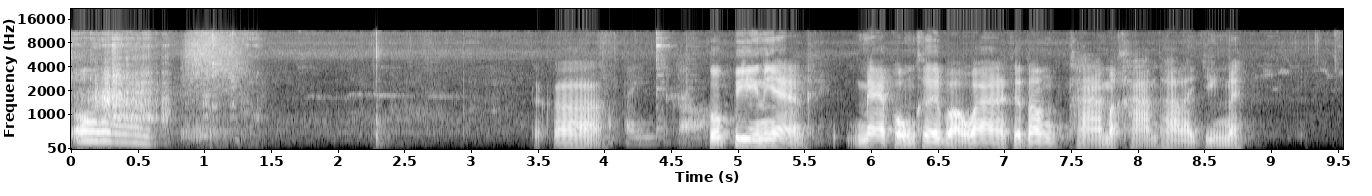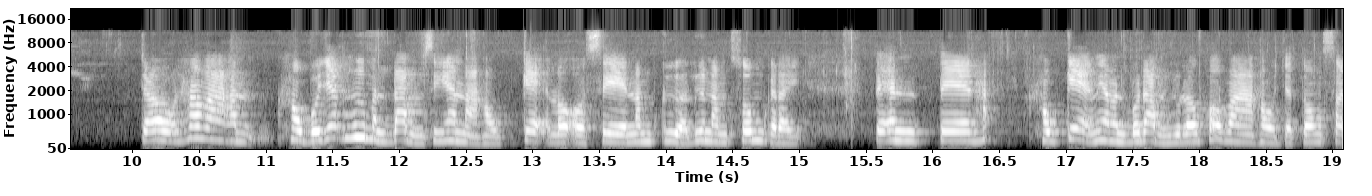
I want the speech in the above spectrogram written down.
โอ้ย แล้วก็ไปต่อหัวปีเนี่ย แม่ผมเคยบอกว่าจะต้องทามะขามทาอะไรจริงไหมเจ้าถ้าว่าอันเฮาบ่อยากให้มันดำสิหั่นน่ะเฮาแกะเราเอาเซน้ำเกลือหรือน้ำส้มก็ได้แต่อันแต่เฮาแกะเนี่ยมันบ่ดำอยู่แล้วเพราะว่าเฮาจะต้องใส่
